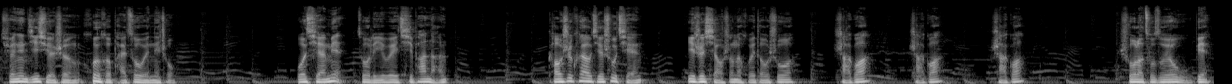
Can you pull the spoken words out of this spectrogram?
全年级学生混合排座位那种。我前面坐了一位奇葩男，考试快要结束前，一直小声的回头说：“傻瓜，傻瓜，傻瓜”，说了足足有五遍。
